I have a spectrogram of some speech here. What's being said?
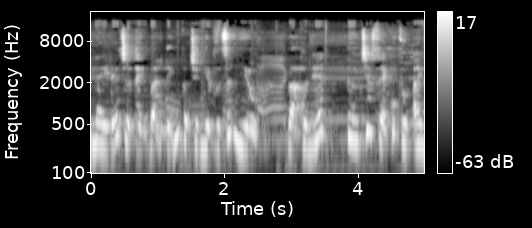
nay đã trở thành bản lĩnh và chuyên nghiệp hơn rất nhiều. Và hơn hết, từ chia sẻ của Phương Anh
